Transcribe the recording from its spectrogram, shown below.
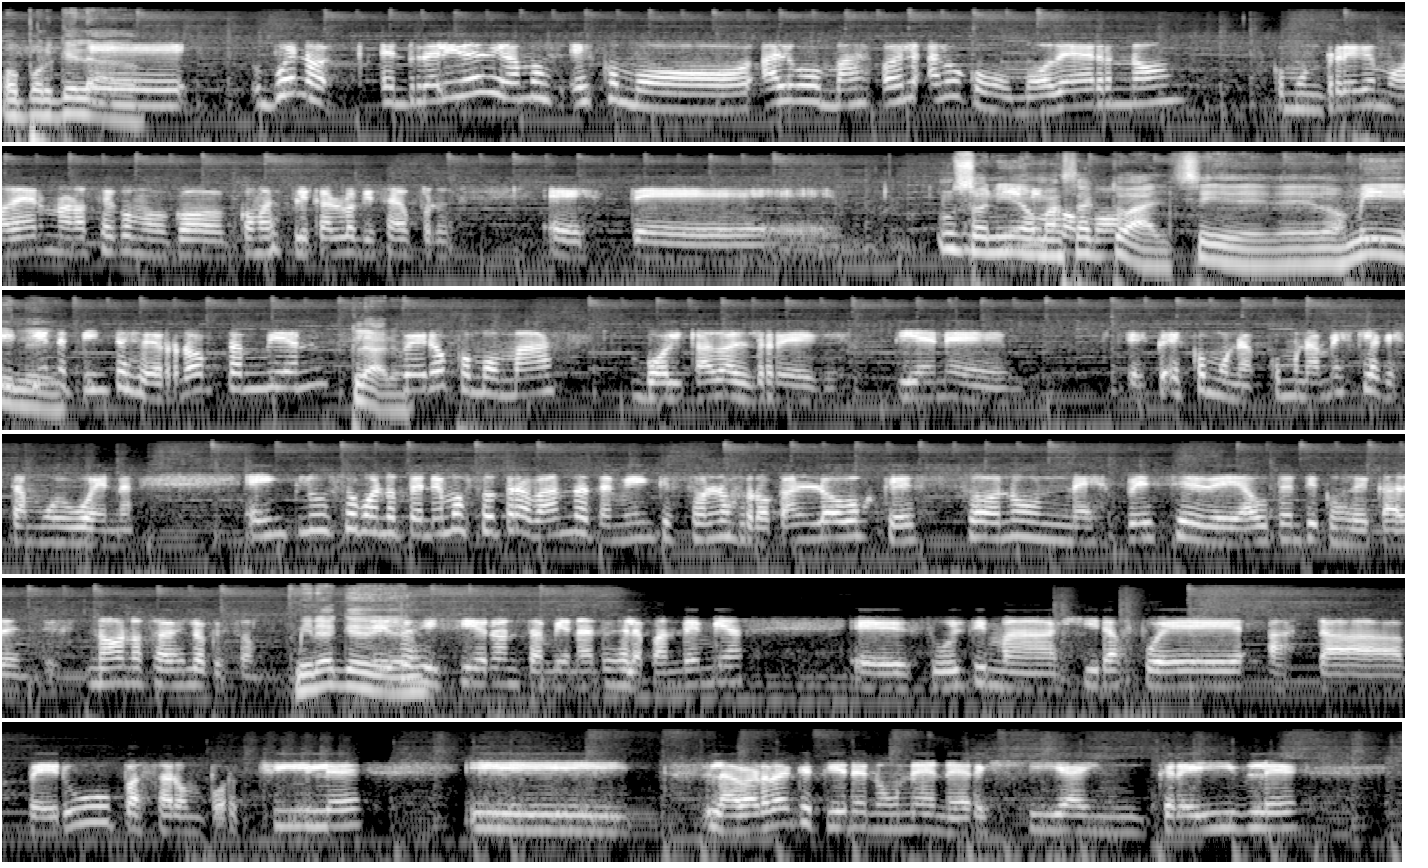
¿O por qué lado? Eh, bueno, en realidad, digamos, es como algo más, algo como moderno, como un reggae moderno, no sé cómo, cómo, cómo explicarlo quizás por este Un sonido más como- actual, sí, de, de sí, 2000. sí, tiene tintes de rock también, Claro. pero como más volcado al reggae. Tiene es, es como una como una mezcla que está muy buena. E incluso, bueno, tenemos otra banda también que son los Rock and Lobos, que son una especie de auténticos decadentes. No, no sabes lo que son. Mira qué bien. Ellos hicieron también antes de la pandemia, eh, su última gira fue hasta Perú, pasaron por Chile y la verdad que tienen una energía increíble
